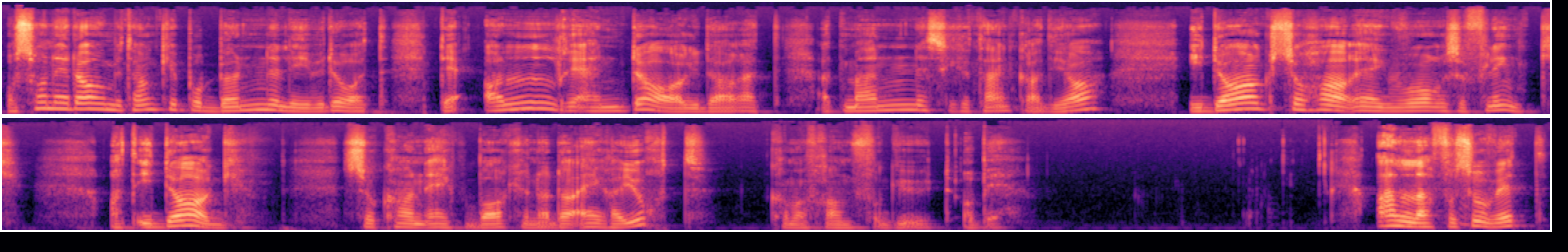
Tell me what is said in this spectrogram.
Og Sånn er det òg med tanke på bønnelivet, da, at det er aldri en dag der et, et menneske kan tenke at ja, i dag så har jeg vært så flink at i dag så kan jeg på bakgrunn av det jeg har gjort, komme fram for Gud og be. Eller for så vidt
